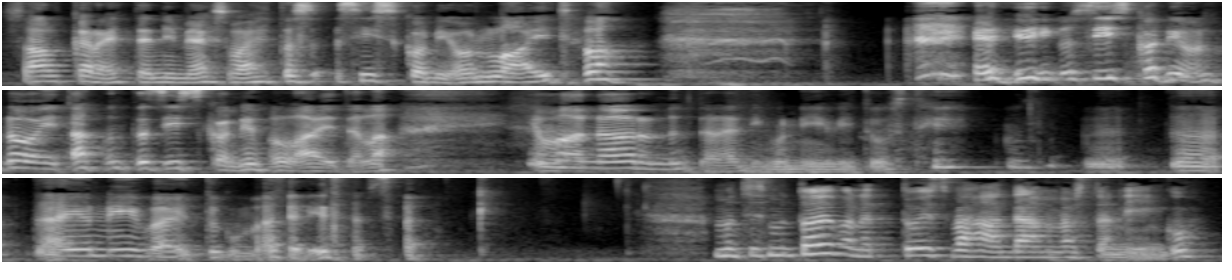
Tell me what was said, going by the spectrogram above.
salkkareiden nimeksi vaihtaisi siskoni on laitella. Eli niin kuin siskoni on noita, mutta siskoni on laitella. Ja mä oon naurannut täällä niin, kuin niin vitusti. Tää, tää ei ole niin hyvä juttu, kun mä selitän sen. Mutta siis mä toivon, että tulisi vähän tämmöistä niinku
